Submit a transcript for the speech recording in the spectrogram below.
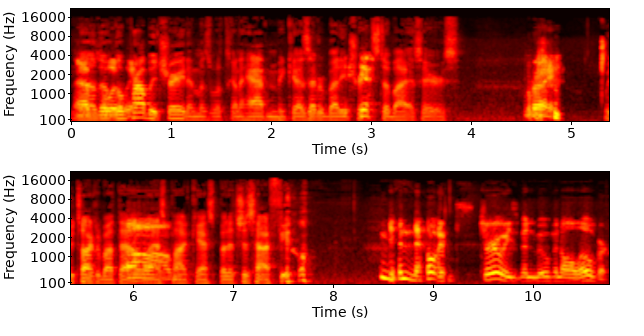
No, they'll, they'll probably trade him, is what's going to happen because everybody trades Tobias Harris. right. We talked about that on the last Um, podcast, but it's just how I feel. no, it's true. He's been moving all over.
